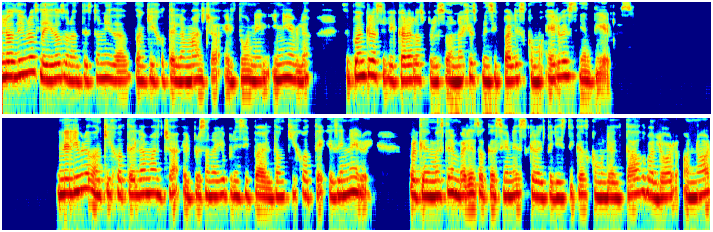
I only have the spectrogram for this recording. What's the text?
En los libros leídos durante esta unidad, Don Quijote de la Mancha, El túnel y Niebla, se pueden clasificar a los personajes principales como héroes y antihéroes. En el libro Don Quijote de la Mancha, el personaje principal, Don Quijote, es un héroe, porque demuestra en varias ocasiones características como lealtad, valor, honor,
